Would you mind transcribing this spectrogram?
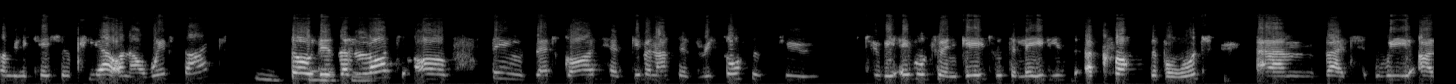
communication clear on our website. Mm. So there's a lot of things that God has given us as resources to to be able to engage with the ladies across the board. Um, but we are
